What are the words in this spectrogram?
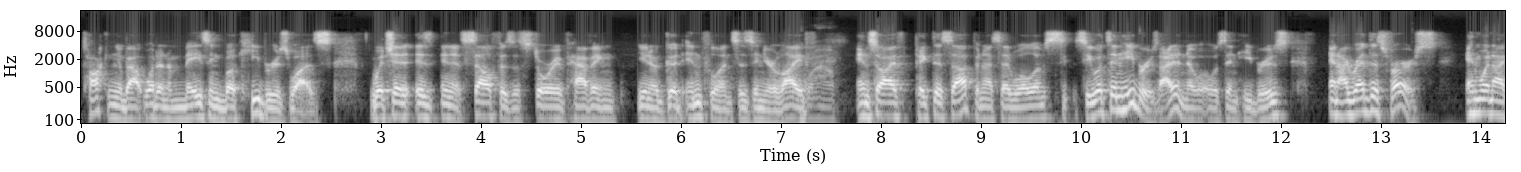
talking about what an amazing book Hebrews was, which is in itself is a story of having you know good influences in your life. Wow. And so I picked this up and I said, well, let's see what's in Hebrews. I didn't know what was in Hebrews, and I read this verse. And when I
